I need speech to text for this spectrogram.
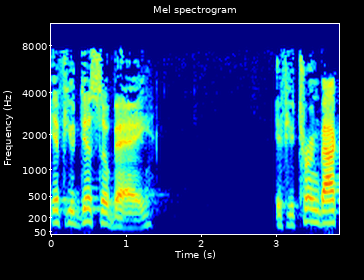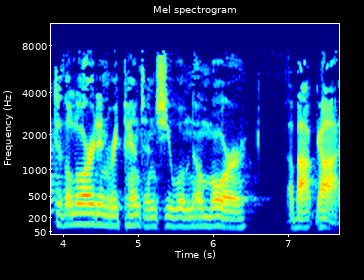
if you disobey, if you turn back to the Lord in repentance, you will know more about God.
